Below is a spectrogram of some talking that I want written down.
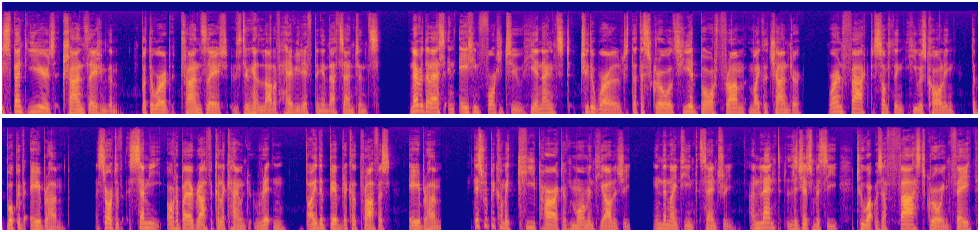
He spent years translating them, but the word translate was doing a lot of heavy lifting in that sentence. Nevertheless, in 1842, he announced to the world that the scrolls he had bought from Michael Chandler were in fact something he was calling the Book of Abraham, a sort of semi autobiographical account written by the biblical prophet Abraham. This would become a key part of Mormon theology in the 19th century and lent legitimacy to what was a fast growing faith.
